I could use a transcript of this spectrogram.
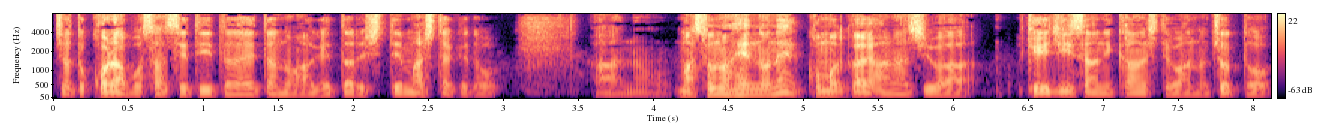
ちょっとコラボさせていただいたのをあげたりしてましたけど、あの、まあ、その辺のね、細かい話は、KG さんに関しては、あの、ちょっと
